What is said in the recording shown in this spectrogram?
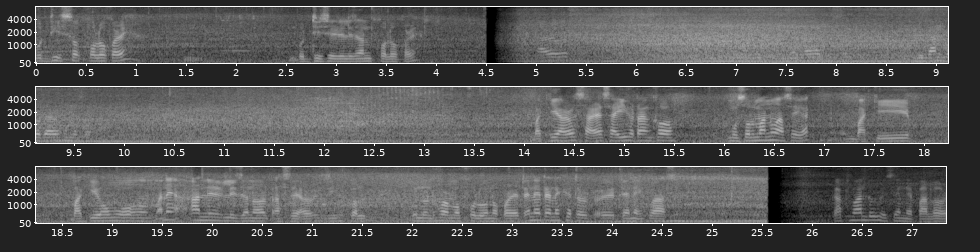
বুদ্ধিষ্টক ফ'ল' কৰে। বুদ্ধিষ্ট ৰিলিজন ফ'ল' কৰে। আৰু দোকান বজাৰসমূহ আছে। বাকী আৰু চাৰে চাৰি শতাংশ মুছলমানো আছে ইয়াত। বাকী বাকীসমূহ মানে আন ৰিলিজনত আছে আৰু যিসকল কোনো ধৰ্ম ফ'ল' নকৰে তেনে তেনে ক্ষেত্ৰত তেনেকুৱা আছে। কাঠমাণ্ডু হৈছে নেপালৰ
